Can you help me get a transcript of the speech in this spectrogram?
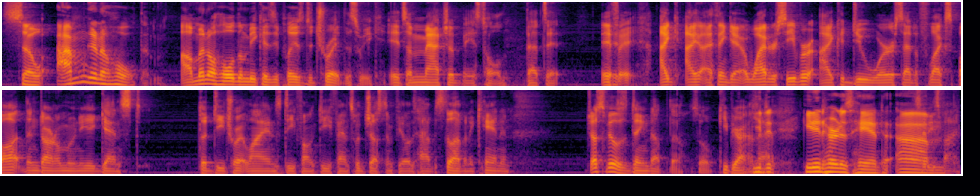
So I'm gonna hold him. I'm gonna hold him because he plays Detroit this week. It's a matchup based hold. That's it. If it, I, I I think at a wide receiver, I could do worse at a flex spot than Darnell Mooney against the Detroit Lions defunct defense with Justin Fields have, still having a cannon. Justin Fields is dinged up though, so keep your eye on He that. did. He did hurt his hand. Um, he's fine.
